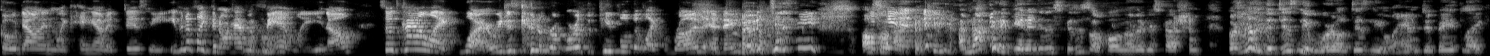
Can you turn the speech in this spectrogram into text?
go down and like hang out at Disney, even if like they don't have a Mhm. family, you know. So it's kind of like, what are we just gonna reward the people that like run and then go to Disney? Also, I, I'm not going to get into this because this is a whole nother discussion. But really, the Disney World, Disneyland debate, like,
